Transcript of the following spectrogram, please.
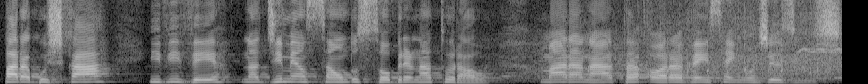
para buscar e viver na dimensão do sobrenatural. Maranata, ora vem, Senhor Jesus.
